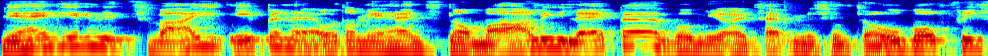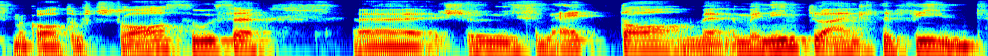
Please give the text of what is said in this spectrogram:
wir haben irgendwie zwei Ebenen, oder? Wir haben das normale Leben, wo wir jetzt eben, wir sind im Homeoffice, man geht auf die Straße raus, äh, schönes Wetter, man, man nimmt ja eigentlich den Find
